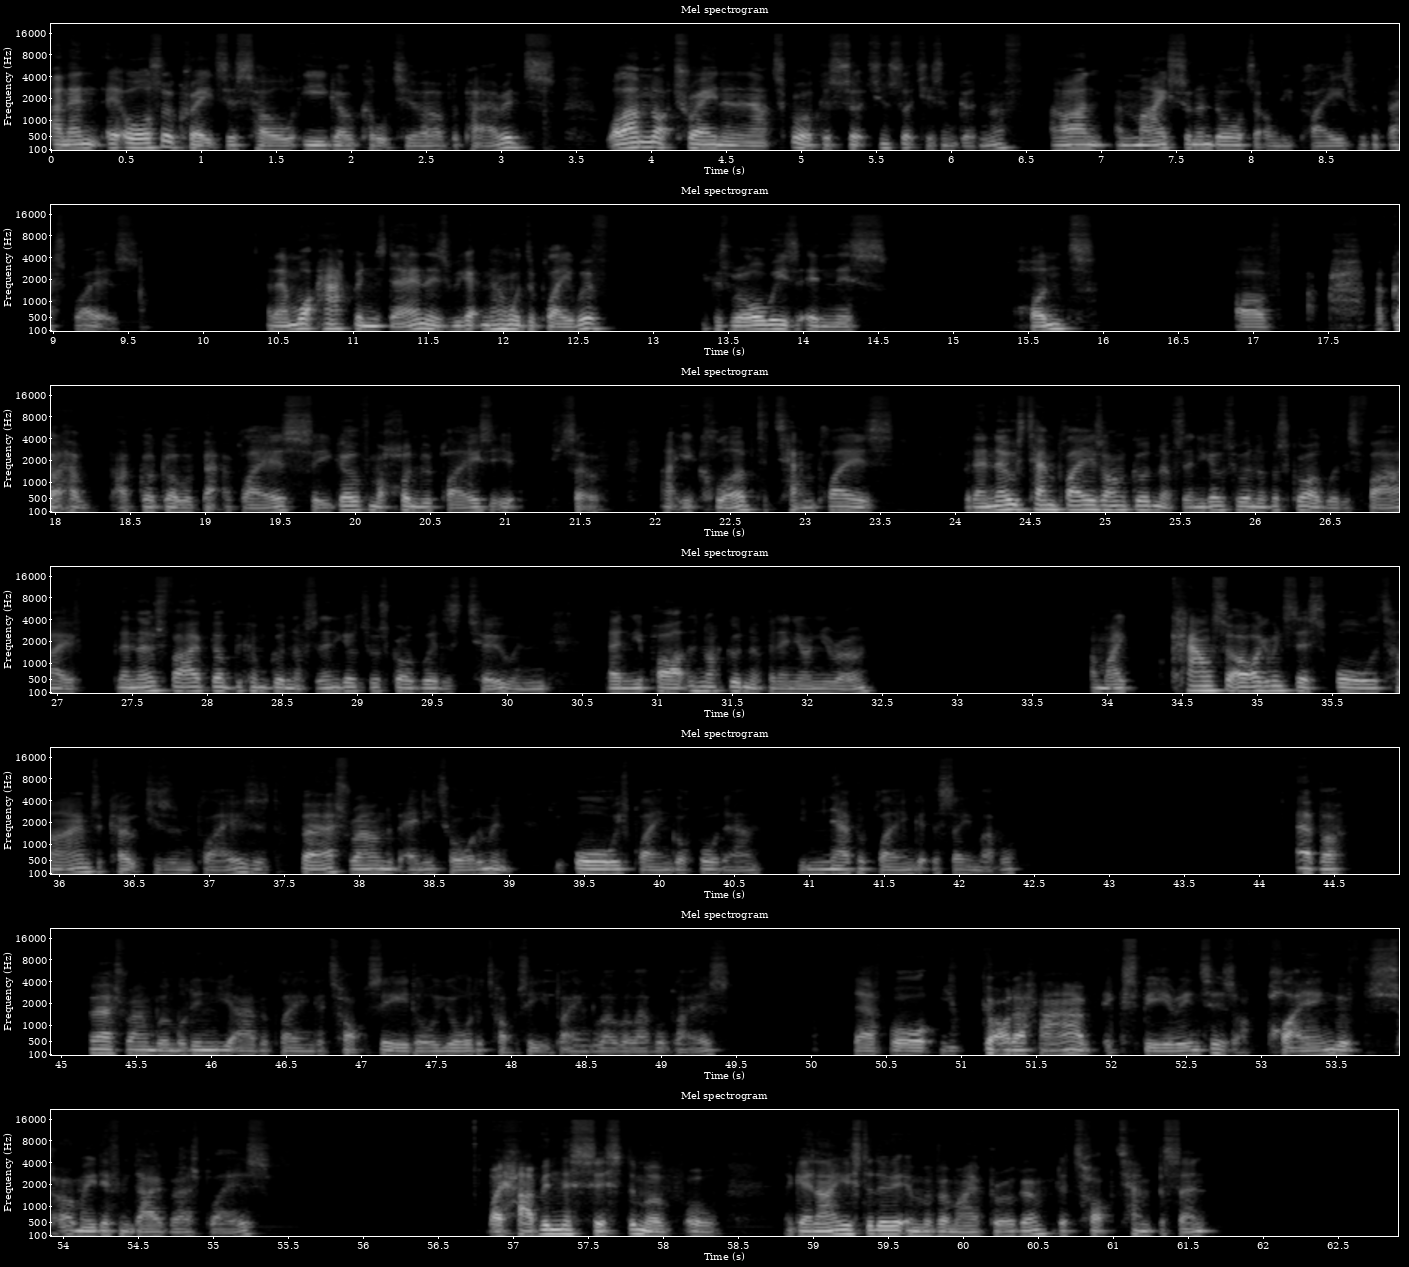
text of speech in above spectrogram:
and then it also creates this whole ego culture of the parents. Well, I'm not training in that squad because such and such isn't good enough. And, and my son and daughter only plays with the best players. And then what happens then is we get no one to play with because we're always in this hunt of I've got to have I've got to go with better players. So you go from hundred players sort of at your club to ten players but then those 10 players aren't good enough. So then you go to another squad where there's five. But then those five don't become good enough. So then you go to a squad where there's two, and then your partner's not good enough, and then you're on your own. And my counter argument to this all the time to coaches and players is the first round of any tournament, you're always playing up or down. You're never playing at the same level. Ever. First round Wimbledon, you're either playing a top seed or you're the top seed playing lower level players. Therefore, you've got to have experiences of playing with so many different diverse players. By having this system of, oh, again, I used to do it in within my program, the top 10%.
